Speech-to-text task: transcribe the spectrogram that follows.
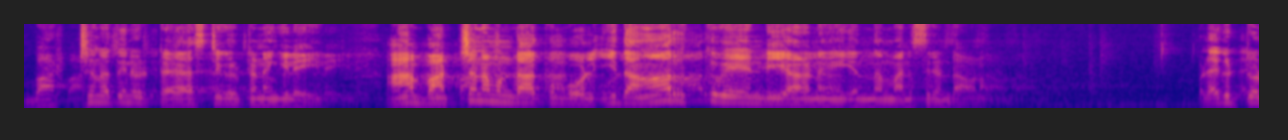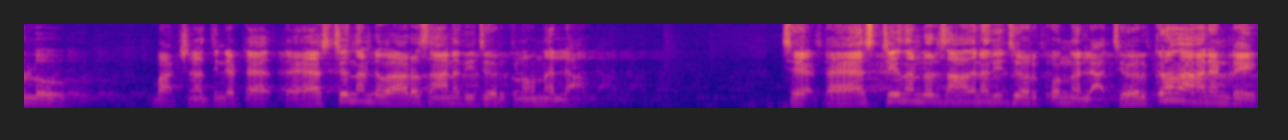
ഭക്ഷണത്തിന് ഒരു ടേസ്റ്റ് കിട്ടണമെങ്കിലേ ആ ഭക്ഷണം ഉണ്ടാക്കുമ്പോൾ ഇതാർക്ക് വേണ്ടിയാണ് എന്ന് മനസ്സിലുണ്ടാവണം. ഇപ്പോഴേ കിട്ടുള്ളൂ. ഭക്ഷണത്തിന്റെ ടേസ്റ്റ് എന്നുണ്ട് വേറെ സാധനത്തിൽ ചേർക്കണമെന്നല്ല ടേസ്റ്റ് എന്നുണ്ട് ഒരു സാധനം അതിൽ ചേർക്കുന്ന സാധനമുണ്ട്.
